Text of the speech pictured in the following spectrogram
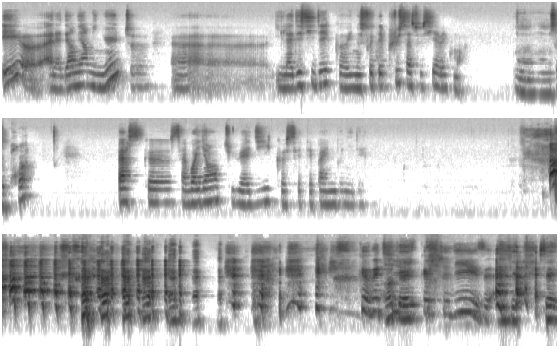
Et à la dernière minute, il a décidé qu'il ne souhaitait plus s'associer avec moi. On sait pourquoi Parce que sa voyante lui a dit que c'était pas une bonne idée. Que veux-tu que je te dise? Euh,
